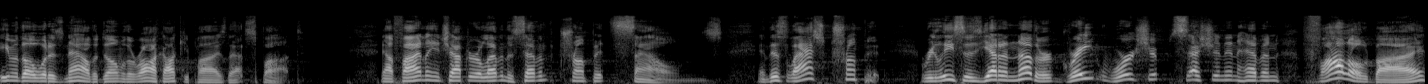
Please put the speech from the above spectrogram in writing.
even though what is now the Dome of the Rock occupies that spot. Now, finally, in chapter 11, the seventh trumpet sounds. And this last trumpet releases yet another great worship session in heaven, followed by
